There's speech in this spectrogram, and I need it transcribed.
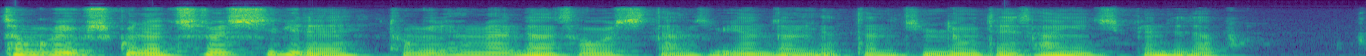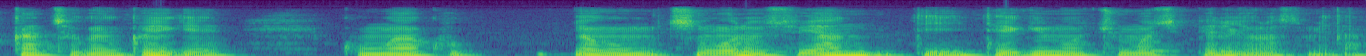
1969년 7월 10일에 통일혁명당 서울시 당시 위원장이었던 김종태 사형이 집행되자 북한 측은 그에게 공화국 영웅 칭호를 수여한 뒤 대규모 추모 집회를 열었습니다.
